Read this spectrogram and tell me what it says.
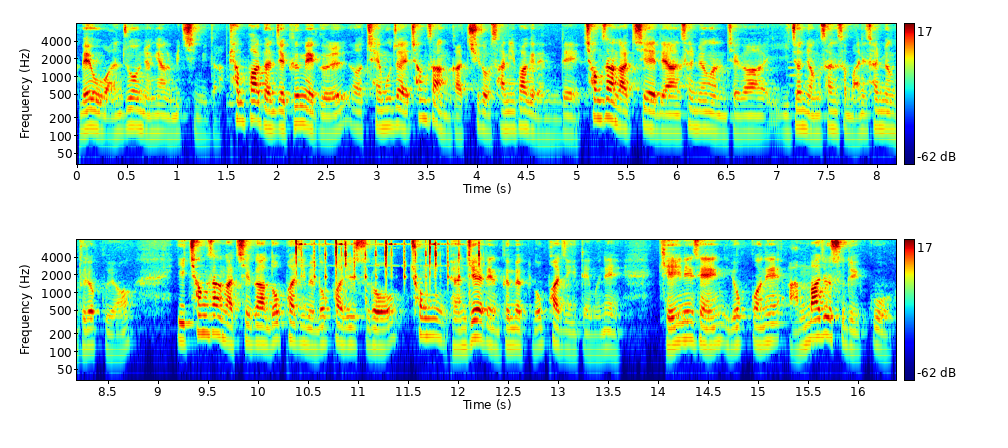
매우 안 좋은 영향을 미칩니다. 편파 변제 금액을 어, 채무자의 청산 가치로 산입하게 되는데 청산 가치에 대한 설명은 제가 이전 영상에서 많이 설명드렸고요. 이 청산 가치가 높아지면 높아질수록 총 변제해야 되는 금액도 높아지기 때문에 개인회생 요건에 안 맞을 수도 있고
